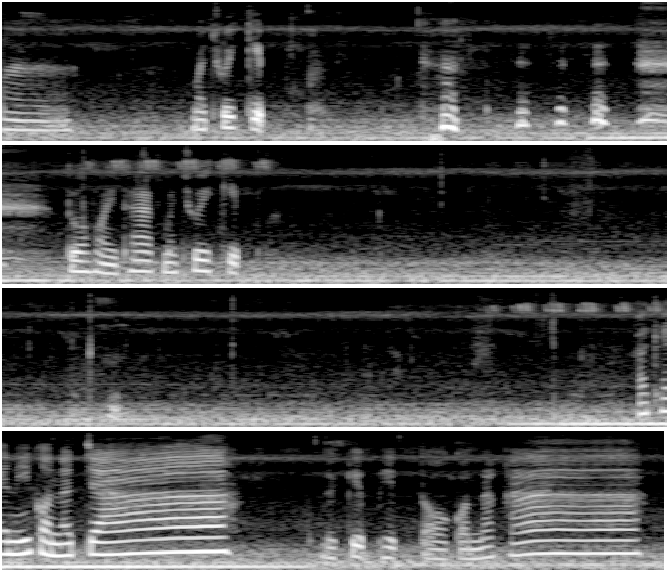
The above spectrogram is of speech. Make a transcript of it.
มา มาช่วยเก็บ ตัวหอยทากมาช่วยเก็บ เอาแค่นี้ก่อนนะจ๊ะ เดี๋ยวเก็บเห็ดต่อก่อนนะคะ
